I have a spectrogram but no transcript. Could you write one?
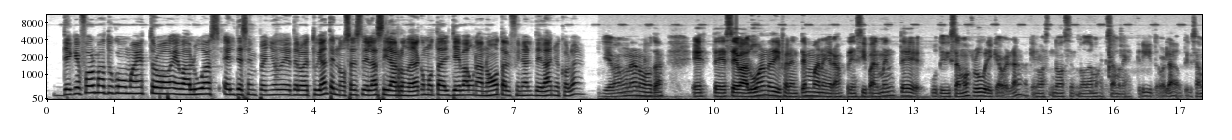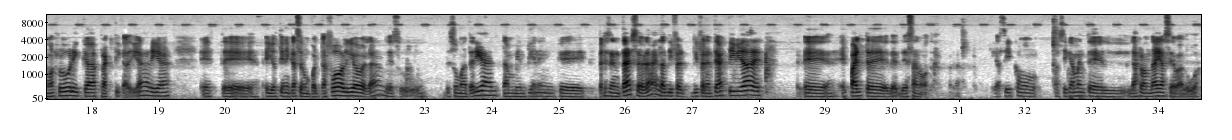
¿De qué forma tú como maestro evalúas el desempeño de, los estudiantes? No sé si la, si la rondalla como tal lleva una nota al final del año escolar. Llevan una nota, este, se evalúan de diferentes maneras, principalmente utilizamos rúbrica, ¿verdad? Aquí no, no, no damos exámenes escritos, ¿verdad? Utilizamos rúbricas, práctica diaria, este, ellos tienen que hacer un portafolio, ¿verdad? De su, de su material. También tienen que presentarse, ¿verdad? En las difer diferentes actividades. Eh, es parte de, de, de esa nota, ¿verdad? Y así es como básicamente el, la rondalla se evalúa.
